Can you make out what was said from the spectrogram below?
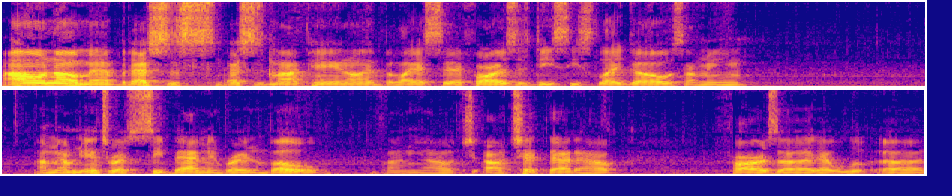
I don't know, man. But that's just that's just my opinion on it. But like I said, as far as this DC slate goes, I mean, I mean, I'm interested to see Batman Brave and Bold. I mean, I'll I'll check that out. As far as uh, that uh,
